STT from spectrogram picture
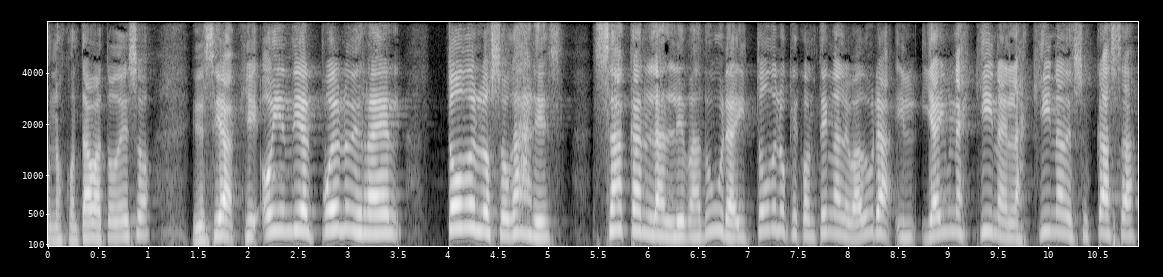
nos contaba todo eso, y decía que hoy en día el pueblo de Israel, todos los hogares sacan la levadura y todo lo que contenga levadura, y, hay una esquina, en la esquina de sus casas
